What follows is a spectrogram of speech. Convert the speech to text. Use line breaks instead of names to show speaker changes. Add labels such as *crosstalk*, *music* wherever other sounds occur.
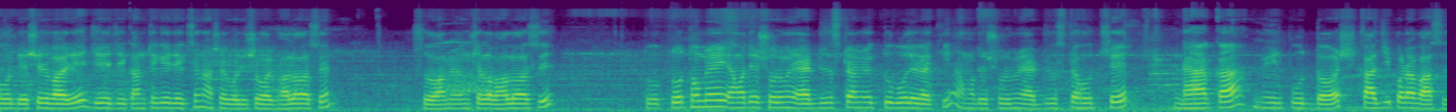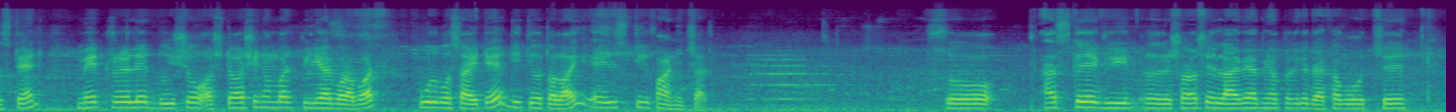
ও দেশের বাইরে যে যেখান থেকে দেখছেন, আশা করি সবাই ভালো আছেন। সো আমি ইনশাল্লাহ ভালো আছি। তো প্রথমেই আমাদের শোরুমের অ্যাড্রেসটা আমি একটু বলে রাখি। আমাদের শোরুমের অ্যাড্রেসটা হচ্ছে ঢাকা মিরপুর দশ, কাজীপাড়া বাস স্ট্যান্ড মেট্রো রেলের দুইশো অষ্টআশি নম্বর প্লেয়ার বরাবর, পূর্ব সাইডে দ্বিতীয় তলায় এইচ টি ফার্নিচার সো আজকের এই সরাসরি লাইভে আমি আপনাদেরকে দেখাবো হচ্ছে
